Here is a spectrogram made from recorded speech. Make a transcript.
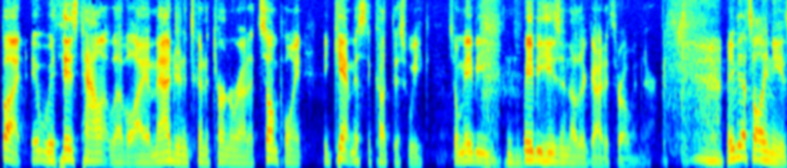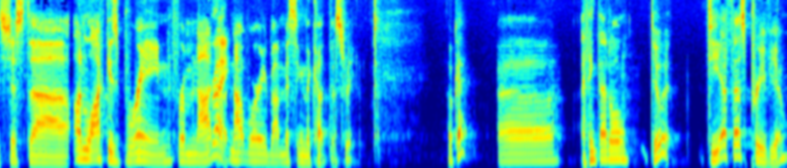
but it, with his talent level, I imagine it's going to turn around at some point. He can't miss the cut this week, so maybe maybe he's another guy to throw in there. Maybe that's all he needs. Just uh, unlock his brain from not Right. not worrying about missing the cut this week. Okay. Uh, I think that'll do it. DFS preview.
